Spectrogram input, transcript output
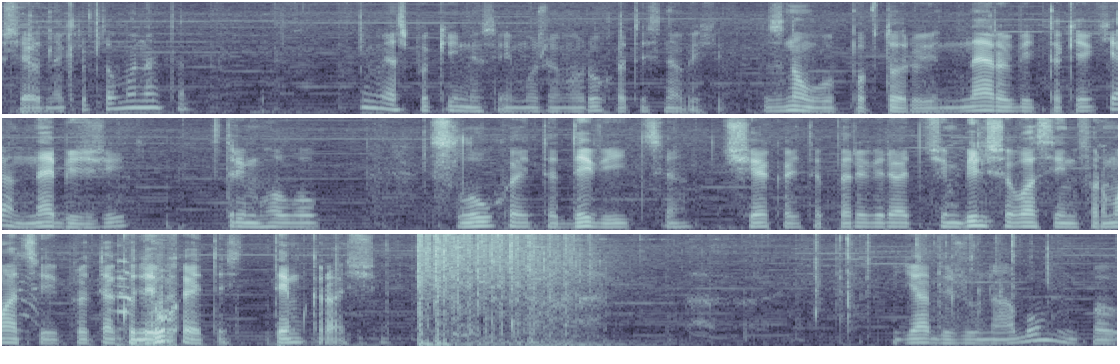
ще одна криптомонета. І ми спокійно собі можемо рухатись на вихід. Знову повторюю, не робіть так, як я, не біжіть, стрімголов. Слухайте, дивіться, чекайте, перевіряйте. Чим більше у вас є інформації про те, куди рухаєтесь, тим краще. Я біжу на абум, бо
